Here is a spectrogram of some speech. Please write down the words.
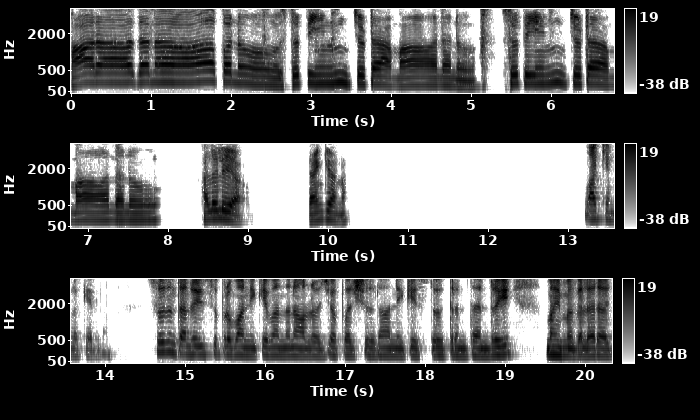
ఆరాధనాపను స్థుతించుట మానను. స్థుతించుట మానను. హలలియా థ్యాంక్ యూ అన్న. వాక్యంలోకి వెళ్దాం సూదన్ తండ్రి సుప్రభా నీకే వందనాలు రోజా పరిశుధుడా నీకే స్తోత్రం తండ్రి. మహిమ గల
